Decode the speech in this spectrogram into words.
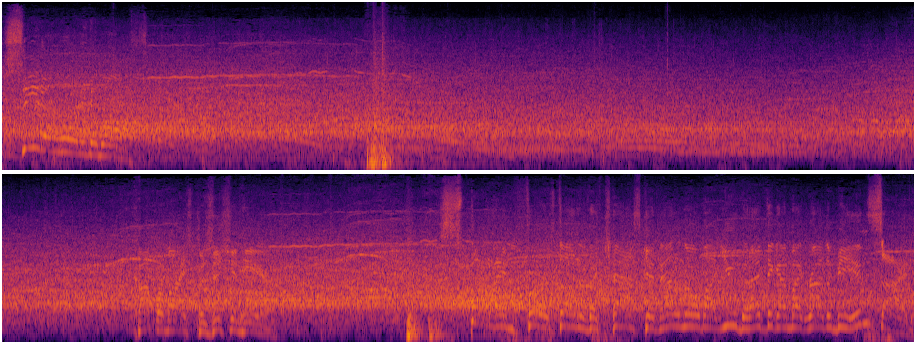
Cena warded him off. Compromised position here. Spine first onto the casket. And I don't know about you, but I think I might rather be inside.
